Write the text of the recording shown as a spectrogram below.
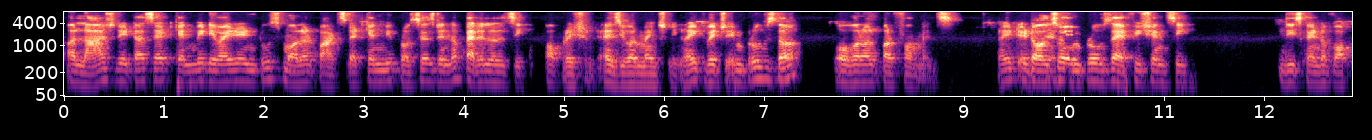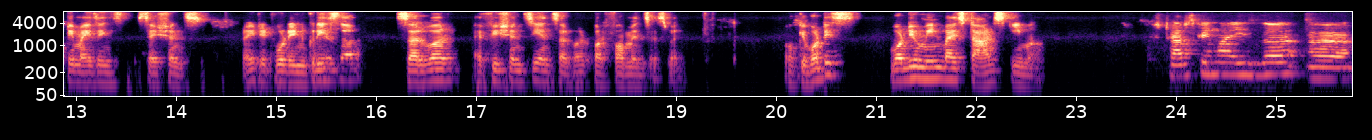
a large data set can be divided into smaller parts that can be processed in a parallel operation, as you were mentioning, right? Which improves the overall performance, right? It also improves the efficiency, these kind of optimizing sessions, right? It would increase the server efficiency and server performance as well. Okay, what is what do you mean by star schema? star schema is the uh,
